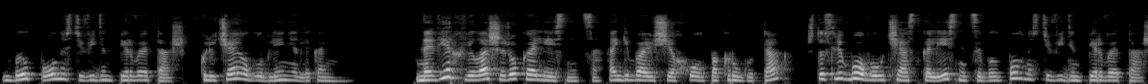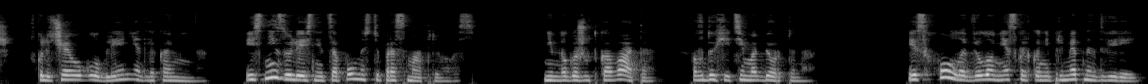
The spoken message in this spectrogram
был полностью виден первый этаж, включая углубление для камина. Наверх вела широкая лестница, огибающая холл по кругу так, что с любого участка лестницы был полностью виден первый этаж, включая углубление для камина и снизу лестница полностью просматривалась. Немного жутковато, в духе Тима Бертона. Из холла вело несколько неприметных дверей.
